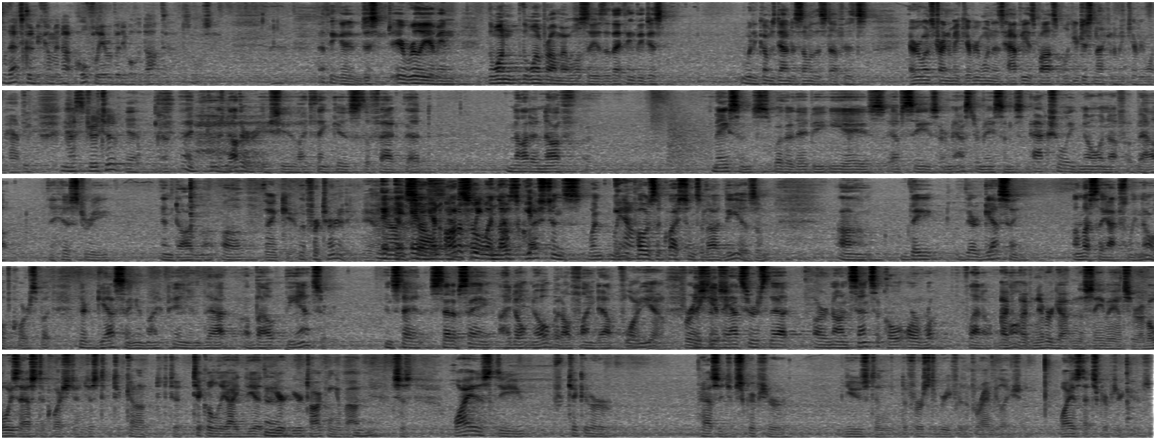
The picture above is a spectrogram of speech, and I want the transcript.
So that's going to be coming up. Hopefully, everybody will adopt that. So we'll see. I think it just, it really, I mean, the one, the one problem I will say is that I think they just, when it comes down to some of the stuff, is everyone's trying to make everyone as happy as possible, and you're just not gonna make everyone happy. And that's true too. Yeah. Uh, Another issue, I think, is the fact that not enough masons, whether they be EAs, FCs, or master masons, actually know enough about the history and dogma of Thank you. the fraternity. Yeah. And- And and- so, and and honestly, so when those questions, when, when you pose the questions about deism, um, they, they're guessing, unless they actually know, of course, but they're guessing, in my opinion, that about the answer. Instead, instead of saying, I don't know, but I'll find out for Why, you. yeah, for They instance- give answers that are nonsensical or ro- flat out I've, wrong. I've never gotten the same answer. I've always asked a question just to, to kind of to tickle the idea that you're, you're talking about. It's just, why is the particular passage of scripture used in the first degree for the perambulation? Why is that scripture used?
